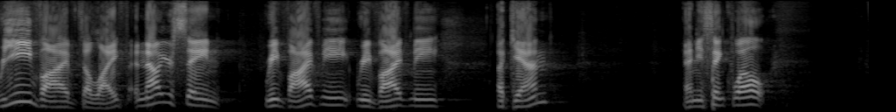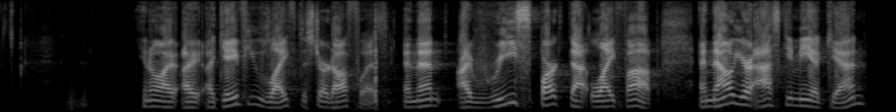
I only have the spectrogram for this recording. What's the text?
revived the life, and now you're saying, revive me, revive me again? And you think, well, you know, I, I, I gave you life to start off with, and then I re sparked that life up, and now you're asking me again?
